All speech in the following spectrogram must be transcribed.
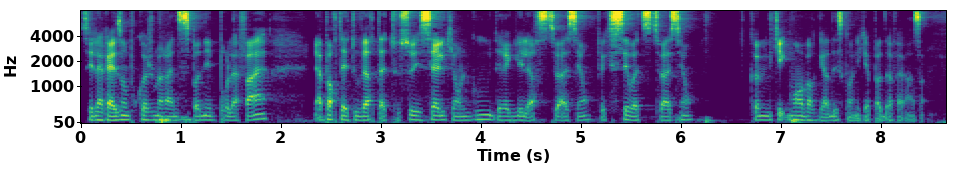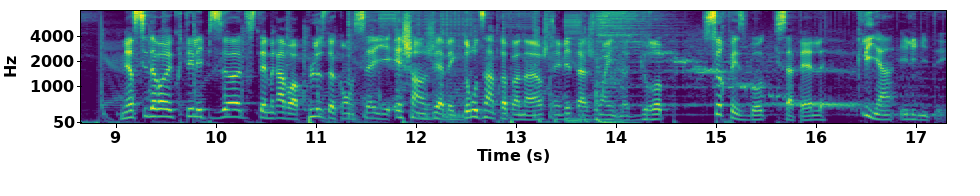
C'est la raison pourquoi je me rends disponible pour le faire. La porte est ouverte à tous ceux et celles qui ont le goût de régler leur situation. Fait que si c'est votre situation, communiquez avec moi, on va regarder ce qu'on est capable de faire ensemble. Merci d'avoir écouté l'épisode. Si tu aimerais avoir plus de conseils et échanger avec d'autres entrepreneurs, je t'invite à joindre notre groupe sur Facebook qui s'appelle Client illimité.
